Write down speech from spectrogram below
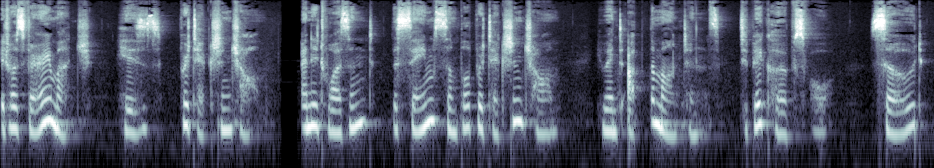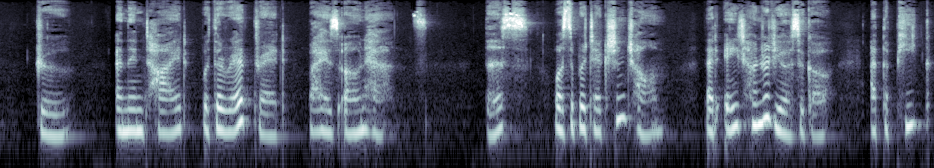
It was very much his protection charm. And it wasn't the same simple protection charm he went up the mountains to pick herbs for, sewed, drew, and then tied with a red thread by his own hands. This was the protection charm that 800 years ago, at the peak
